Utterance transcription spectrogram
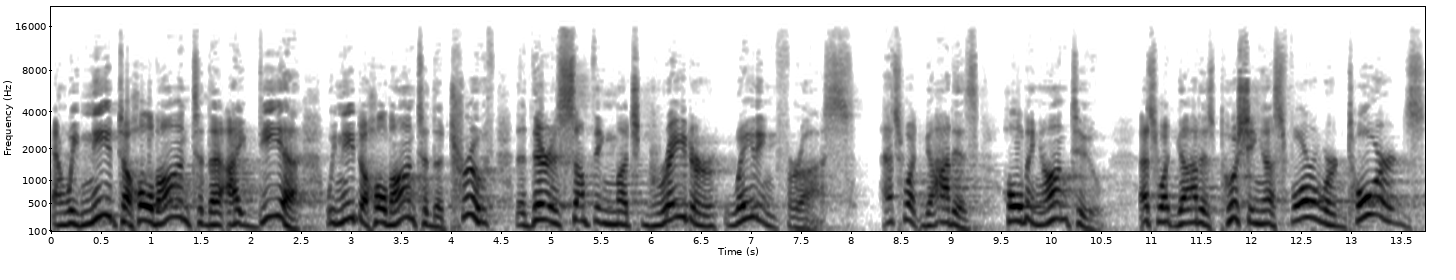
And we need to hold on to the idea, we need to hold on to the truth that there is something much greater waiting for us. That's what God is holding on to. That's what God is pushing us forward towards.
